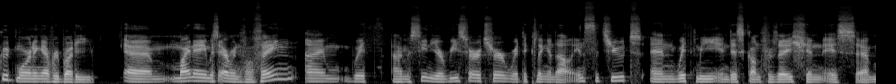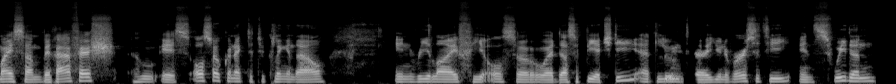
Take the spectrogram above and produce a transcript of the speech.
Good morning, everybody. Um, my name is Erwin van Veen. I'm with I'm a senior researcher with the Clingendael Institute, and with me in this conversation is uh, Maysam Behravesh, who is also connected to Clingendael. In real life, he also uh, does a PhD at Lund uh, University in Sweden.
